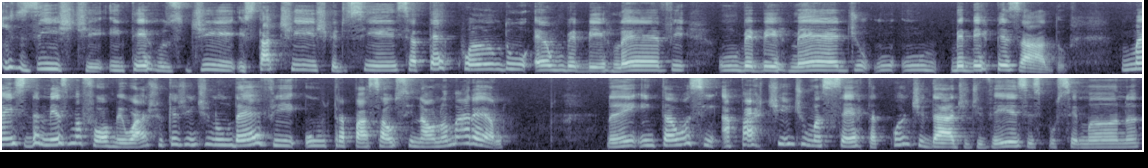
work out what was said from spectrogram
Existe em termos de estatística, de ciência, até quando é um beber leve, um beber médio, um, um beber pesado. Mas, da mesma forma, eu acho que a gente não deve ultrapassar o sinal no amarelo. Né? Então, assim, a partir de uma certa quantidade de vezes por semana,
